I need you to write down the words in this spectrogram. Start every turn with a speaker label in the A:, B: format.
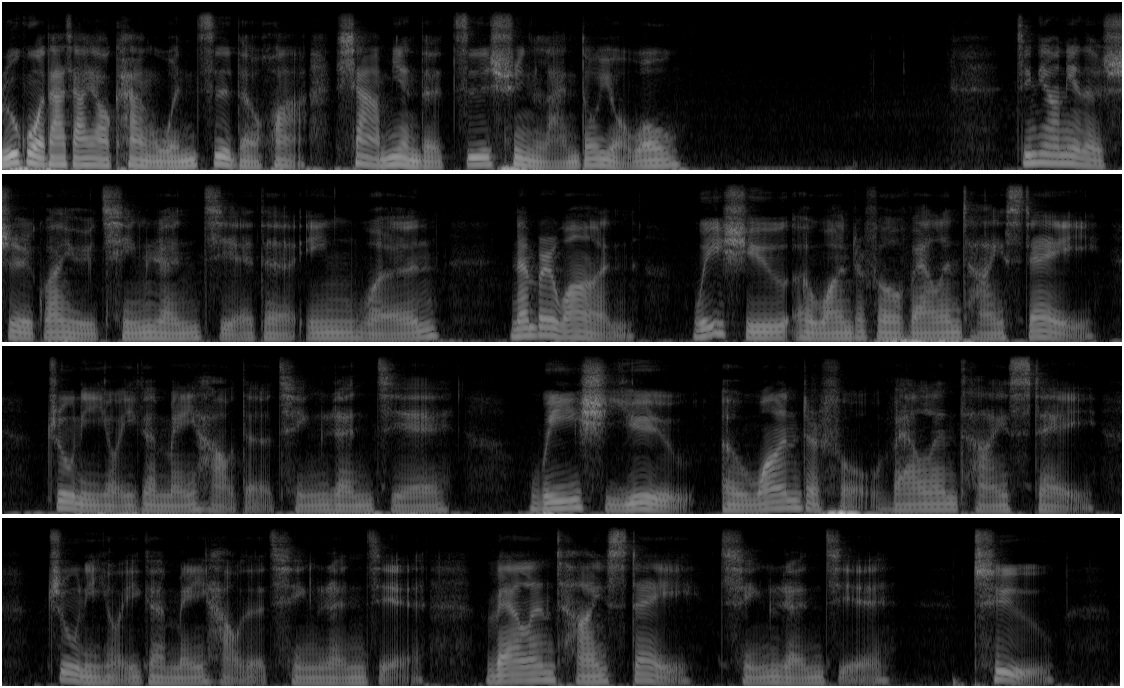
A: 如果大家要看文字的话，下面的资讯栏都有哦。今天要念的是关于情人节的英文。Number one, wish you a wonderful Valentine's Day。祝你有一个美好的情人节。Wish you a wonderful Valentine's Day。祝你有一个美好的情人节。Valentine's Day，情人节。Two,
